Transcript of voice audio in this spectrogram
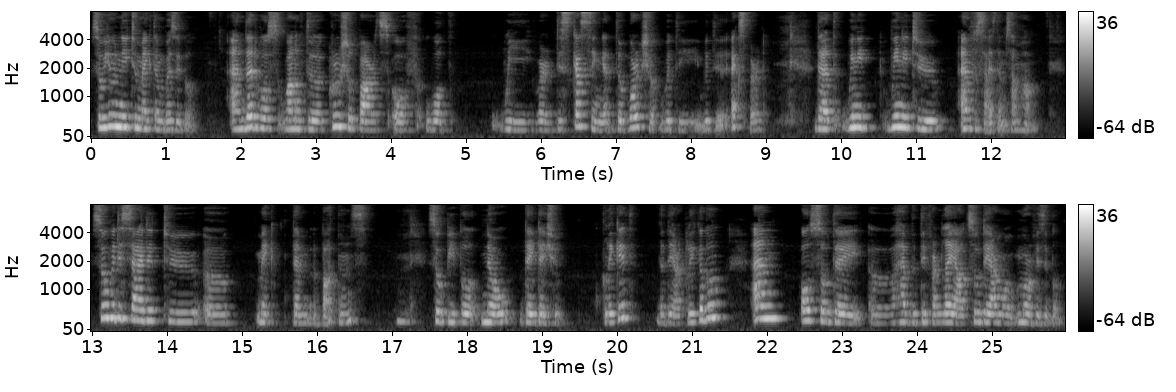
So you need to make them visible. And that was one of the crucial parts of what we were discussing at the workshop with the with the expert that we need we need to emphasize them somehow. So we decided to uh, make them buttons, so people know they they should click it, that they are clickable, and also they uh, have the different layout, so they are more, more visible.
